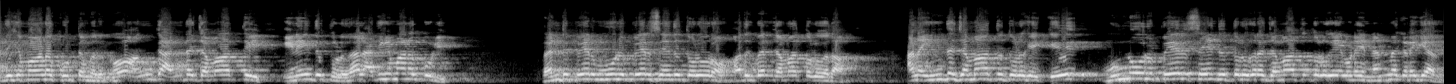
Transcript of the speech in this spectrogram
அதிகமான கூட்டம் இருக்கோ அங்க அந்த ஜமாத்தில் இணைந்து தொழுதால் அதிகமான கூலி. ரெண்டு பேர் மூணு பேர் சேர்ந்து தொழுகிறோம் அதுக்கு பேர் ஜமாத் தொழுகதான் ஆனா இந்த ஜமாத்து தொழுகைக்கு முன்னூறு பேர் சேர்ந்து தொழுகிற ஜமாத்து தொழுகையினுடைய நன்மை கிடைக்காது.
